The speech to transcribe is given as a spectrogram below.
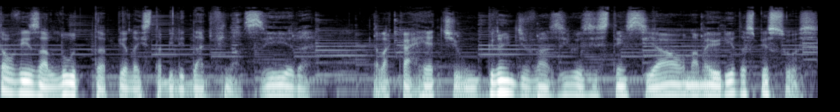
talvez a luta pela estabilidade financeira, ela carrete um grande vazio existencial na maioria das pessoas.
